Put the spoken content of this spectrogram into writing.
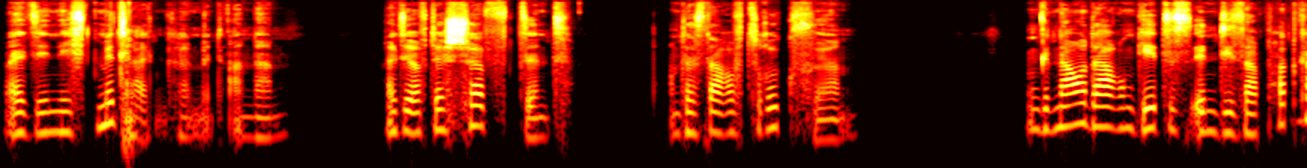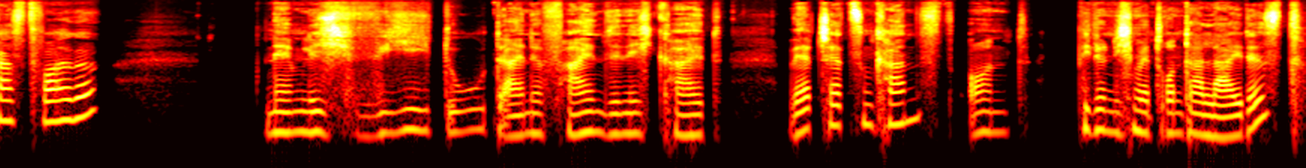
weil sie nicht mithalten können mit anderen, weil sie oft erschöpft sind und das darauf zurückführen. Und genau darum geht es in dieser Podcast-Folge, nämlich wie du deine Feinsinnigkeit wertschätzen kannst und wie du nicht mehr drunter leidest,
